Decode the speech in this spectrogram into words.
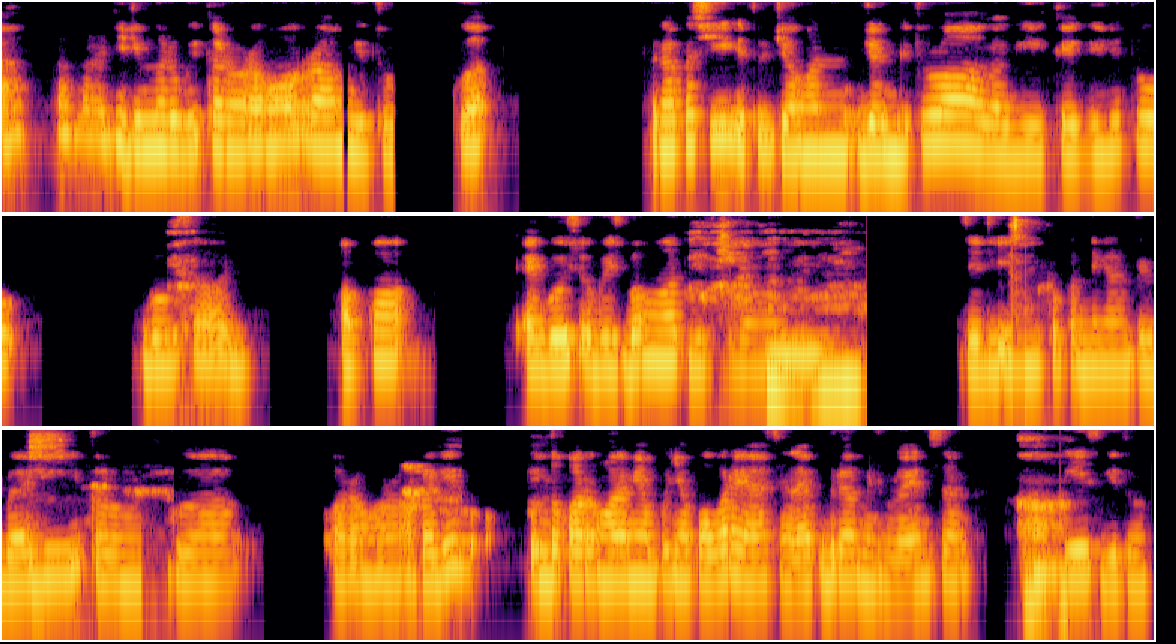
apa malah jadi merugikan orang-orang gitu gua kenapa sih gitu? Jangan jangan gitulah lagi kayak gini tuh gak usah apa egois egois banget gitu. Jangan Hmm. jadiin kepentingan pribadi kalau gua orang-orang apalagi untuk orang-orang yang punya power ya selebgram influencer Ah, artis gitu.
